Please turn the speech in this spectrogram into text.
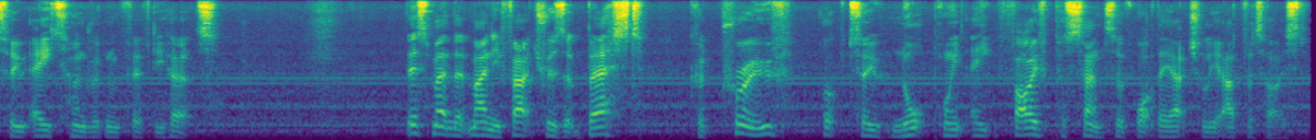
to 850 Hz. This meant that manufacturers at best could prove up to 0.85% of what they actually advertised.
